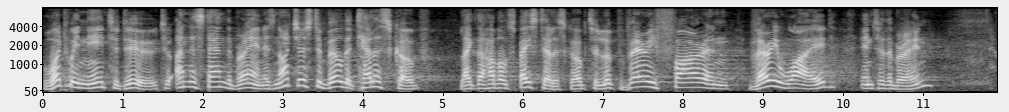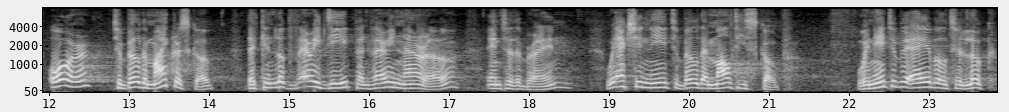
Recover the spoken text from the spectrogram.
What we need to do to understand the brain is not just to build a telescope like the Hubble Space Telescope to look very far and very wide into the brain, or to build a microscope that can look very deep and very narrow into the brain. We actually need to build a multiscope. We need to be able to look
